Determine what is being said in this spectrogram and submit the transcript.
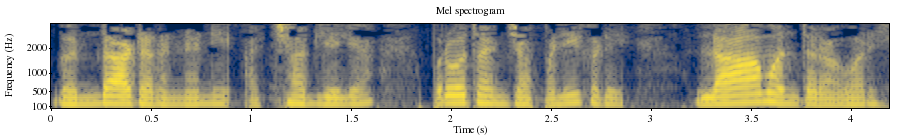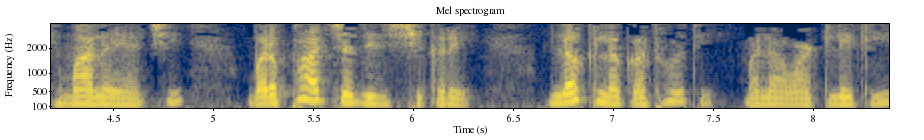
गंदाट अरण्याने आच्छादलेल्या पर्वतांच्या पलीकडे लांब अंतरावर हिमालयाची बर्फाच्छादित शिखरे लखलखत होती. मला वाटले की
